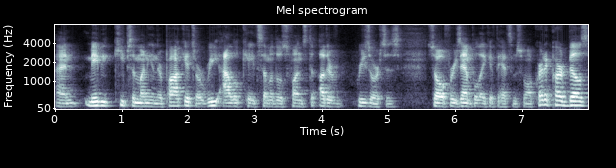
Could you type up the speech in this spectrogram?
and maybe keep some money in their pockets or reallocate some of those funds to other resources. So for example like if they had some small credit card bills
